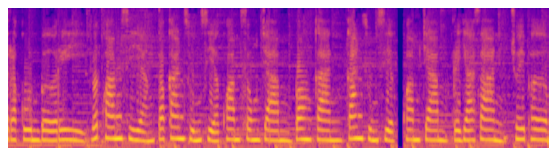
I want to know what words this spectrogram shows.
ตระกูลเบอร์รี่ ลดความเสี่ยงต่อการสูญเสียความทรงจำป้องกันการสูญเสียความจำระยะสั้น ช่วยเพิ่ม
